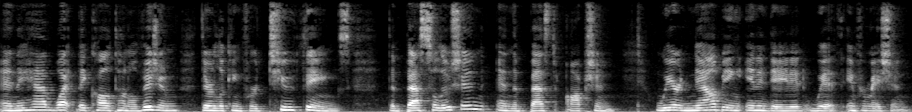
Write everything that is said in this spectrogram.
and they have what they call tunnel vision. They're looking for two things the best solution and the best option we are now being inundated with information.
